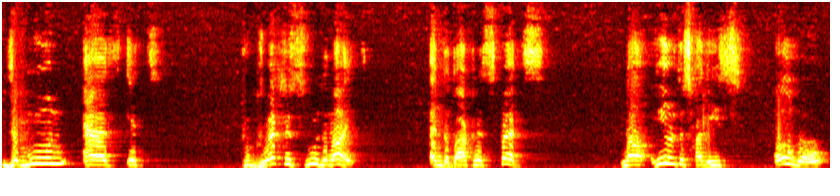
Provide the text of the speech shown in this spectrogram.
the moon as it progresses through the night and the darkness spreads now here this hadith although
